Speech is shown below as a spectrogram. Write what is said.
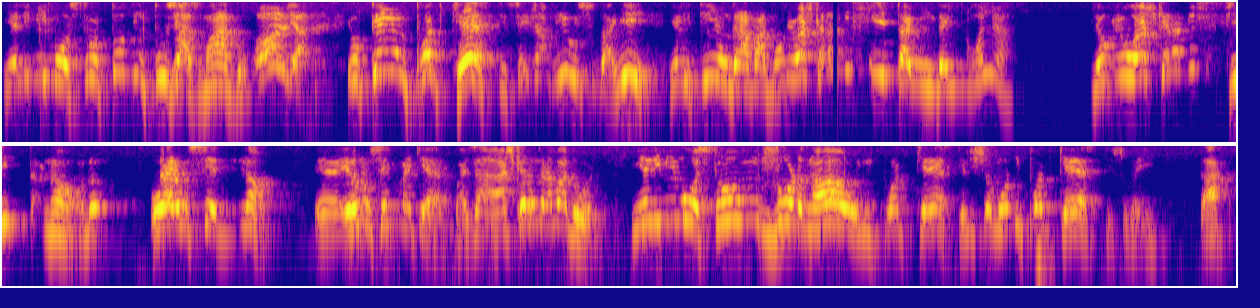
e ele me mostrou todo entusiasmado. Olha, eu tenho um podcast, você já viu isso daí? Ele tinha um gravador, eu acho que era de fita ainda, hein? Olha! Eu, eu acho que era de fita, não, não ou era um CD, não, é, eu não sei como é que era, mas acho que era um gravador. E ele me mostrou um jornal em podcast, ele chamou de podcast isso daí, tá?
